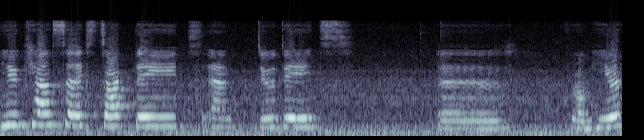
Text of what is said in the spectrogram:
You can select start date and due date uh, from here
